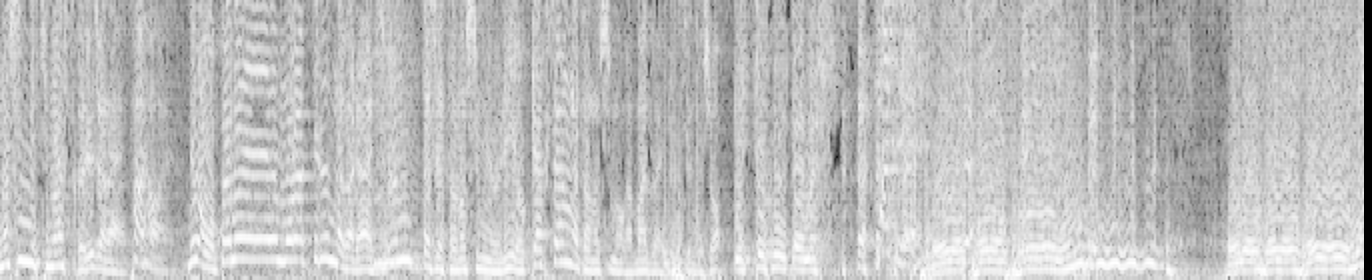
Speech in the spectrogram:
楽しんできますとか言うじゃない。はいはい。でもお金もらってるんだから、自分たちが楽しむより、お客さんが楽しむ方がまずは優先でしょ一曲歌います。マジで？ほろほろほろ。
